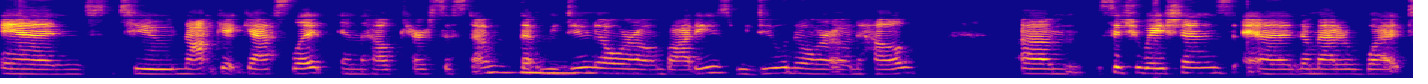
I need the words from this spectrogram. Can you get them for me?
and to not get gaslit in the healthcare system that mm-hmm. we do know our own bodies we do know our own health um, situations and no matter what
